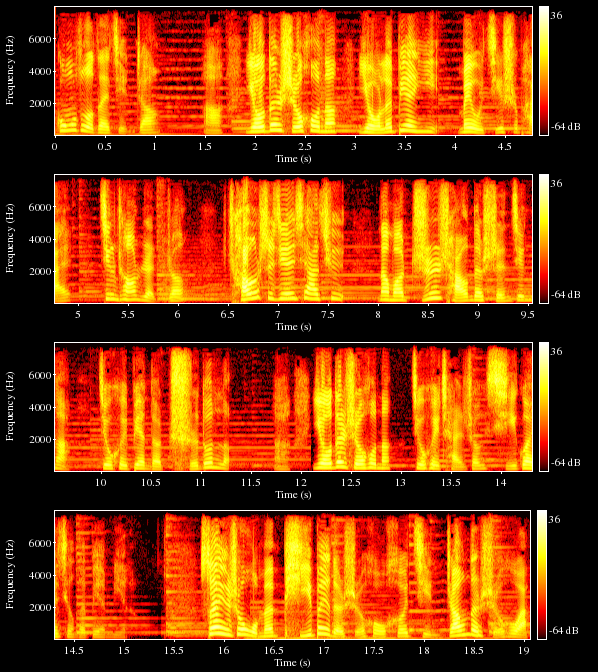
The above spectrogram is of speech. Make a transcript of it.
工作再紧张啊，有的时候呢有了便意没有及时排，经常忍着，长时间下去。那么直肠的神经啊就会变得迟钝了啊，有的时候呢就会产生习惯性的便秘了。所以说我们疲惫的时候和紧张的时候啊，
